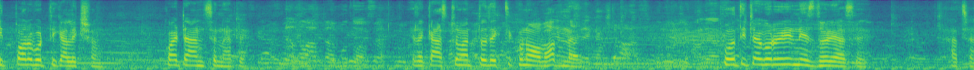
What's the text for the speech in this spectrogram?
ঈদ পরবর্তী কালেকশন। কয়টা আনছেন হাটে? এটা কাস্টমার তো দেখতে কোনো অভাব নাই। প্রতিটা গরুরই নেজ ধরে আছে। আচ্ছা।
